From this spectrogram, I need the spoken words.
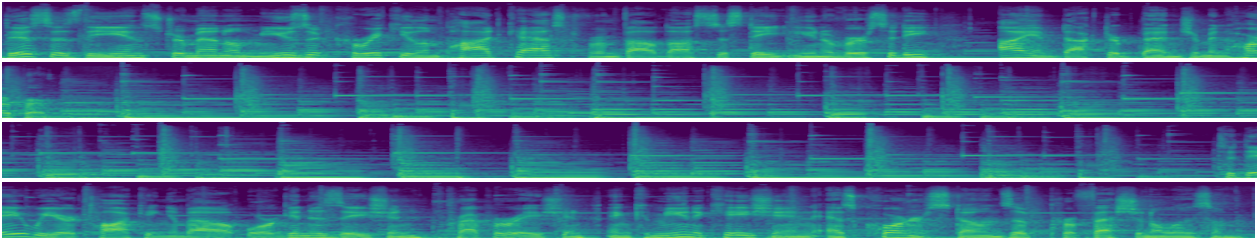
This is the Instrumental Music Curriculum Podcast from Valdosta State University. I am Dr. Benjamin Harper. Today, we are talking about organization, preparation, and communication as cornerstones of professionalism.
